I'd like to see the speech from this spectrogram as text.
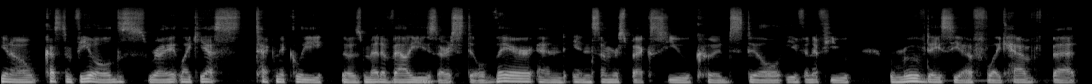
you know custom fields right? Like yes technically those meta values are still there and in some respects you could still even if you removed acf like have that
